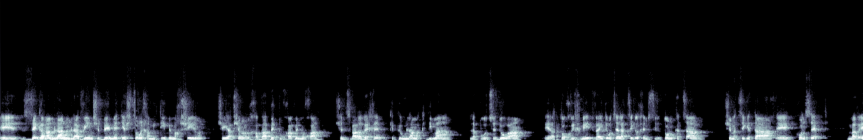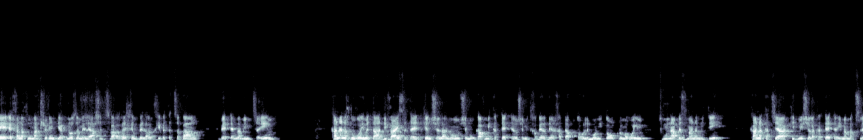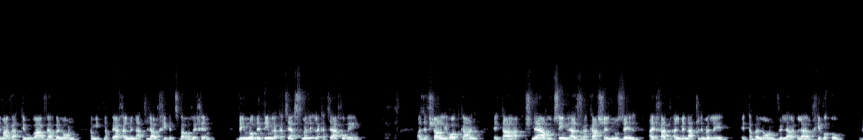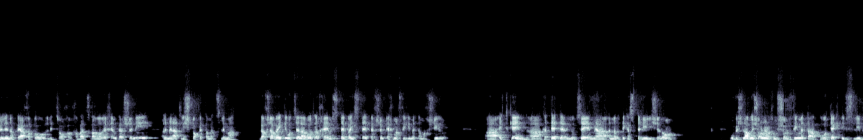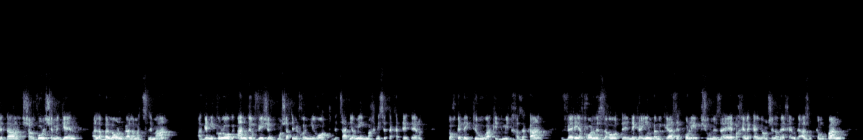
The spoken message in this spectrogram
אה, זה גרם לנו להבין שבאמת יש צורך אמיתי במכשיר שיאפשר הרחבה בטוחה ונוחה של צוואר הרחם כפעולה מקדימה לפרוצדורה אה, התוך-רחמית, והייתי רוצה להציג לכם סרטון קצר שמציג את הקונספט מראה איך אנחנו מאפשרים דיאגנוזה מלאה של צוואר הרחם ולהרחיב את הצוואר בהתאם לממצאים. כאן אנחנו רואים את ה-device, את ההתקן שלנו, שמורכב מקתטר שמתחבר דרך אדפטור למוניטור, כלומר רואים תמונה בזמן אמיתי. כאן הקצה הקדמי של הקתטר עם המצלמה והתאורה והבלון המתנפח על מנת להרחיב את צוואר הרחם, ואם נודדים לקצה, השמאלי, לקצה האחורי, אז אפשר לראות כאן את שני הערוצים להזרקה של נוזל, האחד על מנת למלא את הבלון ולהרחיב אותו ולנפח אותו לצורך הרחבת צוואר הרחם, והשני על מנת לשטוף את המצלמה. ועכשיו הייתי רוצה להראות לכם step by step איך, מפעילים את המכשיר. ההתקן, הקתטר, יוצא מהנרתיק הסטרילי שלו, ובשלב ראשון אנחנו שולפים את ה protective sleeve, את השרוול שמגן על הבלון ועל המצלמה, הגניקולוג under vision, כמו שאתם יכולים לראות בצד ימין, מכניס את הקתטר תוך כדי תאורה קדמית חזקה, ויכול לזהות אה, נגעים, במקרה הזה פוליפ, שהוא מזהה בחלק העליון של הרחם, ואז כמובן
